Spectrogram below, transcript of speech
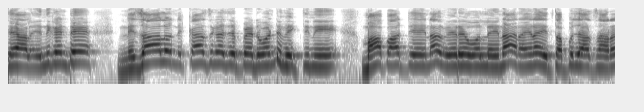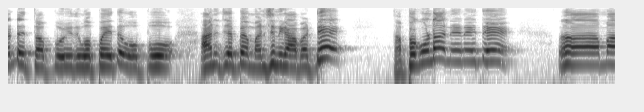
చేయాలి. ఎందుకంటే నిజాలు నిక్కాసుగా చెప్పేటువంటి వ్యక్తిని మా పార్టీ అయినా వేరే వాళ్ళు అయినా నైనా ఇది తప్పు చేస్తున్నారంటే ఇది తప్పు ఇది ఒప్పు అయితే ఒప్పు అని చెప్పే మనిషిని కాబట్టి తప్పకుండా నేనైతే మా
